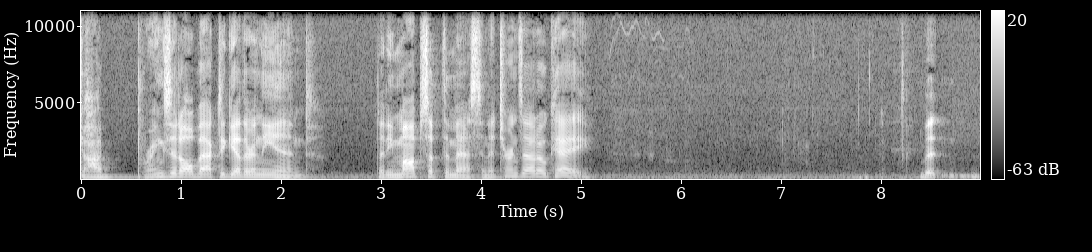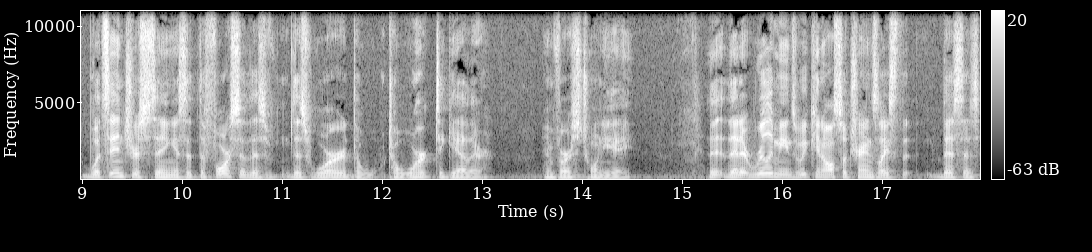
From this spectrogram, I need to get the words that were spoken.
God brings it all back together in the end. That he mops up the mess and it turns out okay. But what's interesting is that the force of this, this word, the, to work together, in verse 28, that, that it really means we can also translate this as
